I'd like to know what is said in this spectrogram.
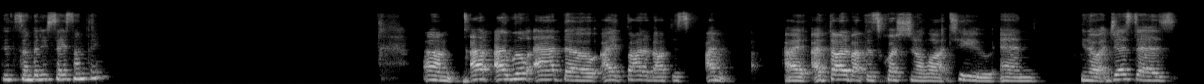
Did somebody say something? Um, I, I will add though, I thought about this. I'm I, I've thought about this question a lot too. And, you know, just as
